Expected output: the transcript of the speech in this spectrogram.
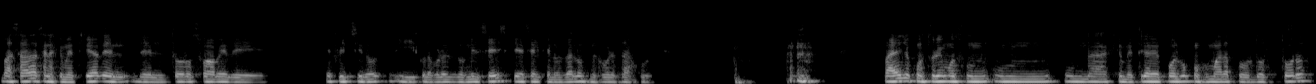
basadas en la geometría del, del toro suave de, Fritz y colaboradores de 2006, que es el que nos da los mejores ajustes. Para ello construimos una geometría de polvo conformada por dos toros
